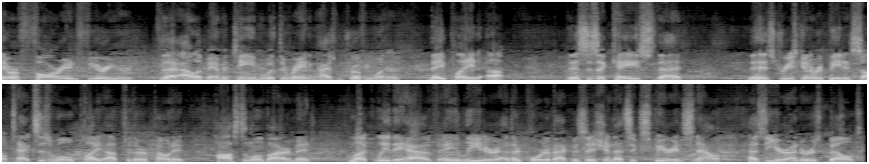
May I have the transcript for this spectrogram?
They were far inferior to that Alabama team with the reigning Heisman Trophy winner. They played up. This is a case that the history is going to repeat itself. Texas will play up to their opponent. Hostile environment. Luckily, they have a leader at their quarterback position that's experienced now, has a year under his belt.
